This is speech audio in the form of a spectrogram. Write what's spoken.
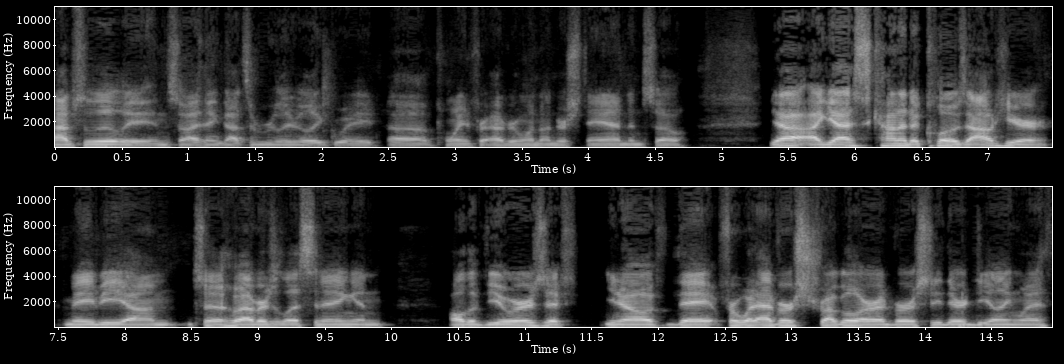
Absolutely. And so i think that's a really really great uh, point for everyone to understand. And so yeah i guess kind of to close out here maybe um, to whoever's listening and all the viewers if you know if they for whatever struggle or adversity they're dealing with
